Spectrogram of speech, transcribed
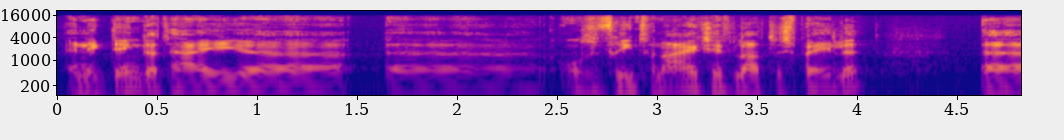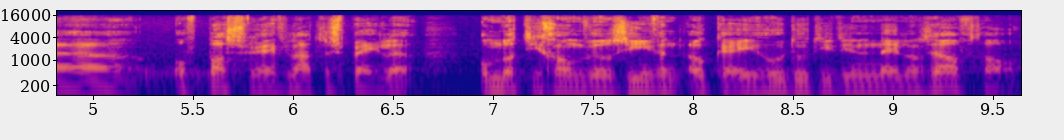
En ik denk dat hij eh, eh, onze vriend van Ajax heeft laten spelen. Eh, of Pasveer heeft laten spelen. Omdat hij gewoon wil zien van oké, hoe doet hij het in het Nederlands elftal?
